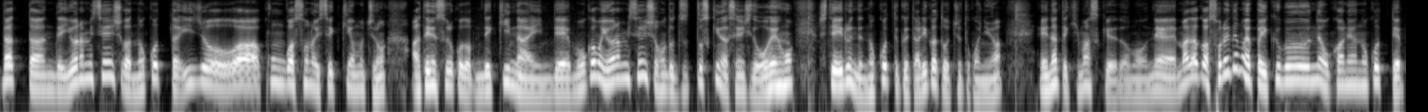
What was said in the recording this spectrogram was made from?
だったんで、岩波選手が残った以上は、今後はその移籍金はもちろん当てにすることできないんで、僕はもう岩波選手は本当ずっと好きな選手で応援をしているんで、残ってくれてありがとうっていうところには、えーなってきますけれどもね、まあ、だからそれでもやっぱり幾分ね、お金は残って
